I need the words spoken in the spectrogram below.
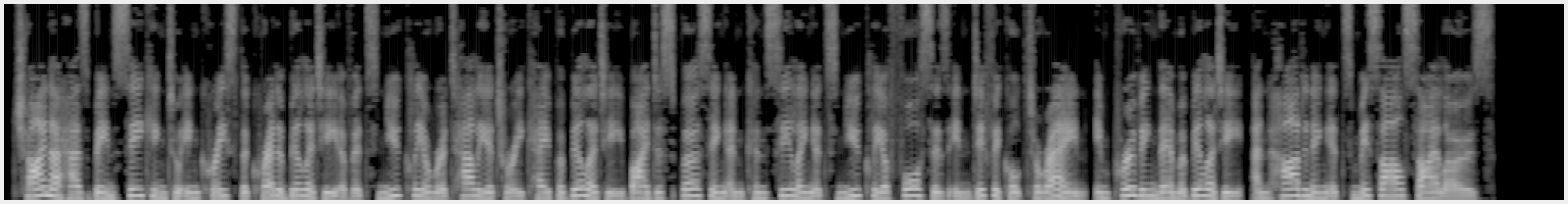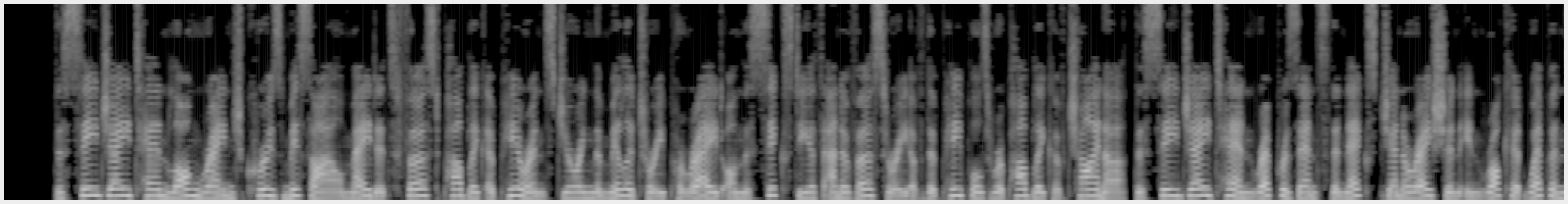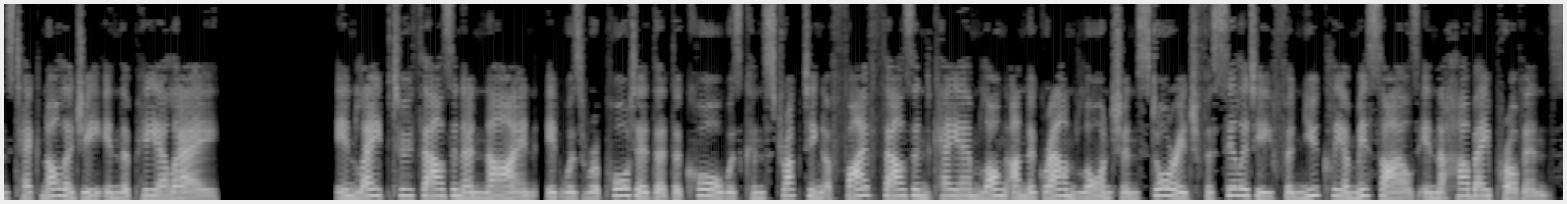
China has been seeking to increase the credibility of its nuclear retaliatory capability by dispersing and concealing its nuclear forces in difficult terrain, improving their mobility, and hardening its missile silos. The CJ-10 long-range cruise missile made its first public appearance during the military parade on the 60th anniversary of the People's Republic of China. The CJ-10 represents the next generation in rocket weapons technology in the PLA. In late 2009, it was reported that the Corps was constructing a 5,000 km long underground launch and storage facility for nuclear missiles in the Hebei province.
